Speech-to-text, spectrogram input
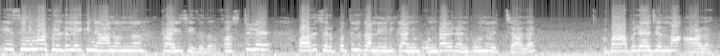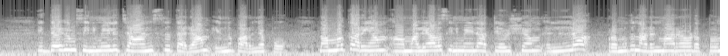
ഈ സിനിമാ ഫീൽഡിലേക്ക് ഞാനൊന്ന് ട്രൈ ചെയ്തത്. ഫസ്റ്റിൽ വളരെ ചെറുപ്പത്തിൽ തന്നെ എനിക്ക് അനു- ഉണ്ടായൊരു അനുഭവം എന്ന് വെച്ചാൽ ബാബുരാജ് എന്ന ആൾ. ഇദ്ദേഹം സിനിമയിൽ ചാൻസ് തരാം എന്ന് പറഞ്ഞപ്പോ നമ്മൾക്കറിയാം മലയാള സിനിമയിൽ അത്യാവശ്യം എല്ലാ പ്രമുഖ നടന്മാരോടൊപ്പം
